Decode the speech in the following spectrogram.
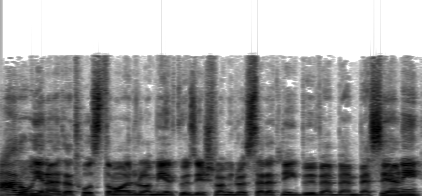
Három jelenetet hoztam arról a mérkőzésről, amiről szeretnék bővebben beszélni.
